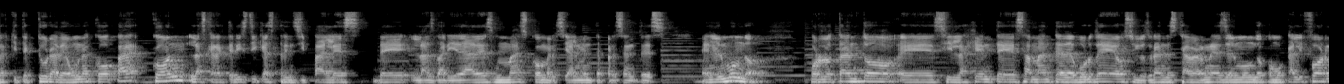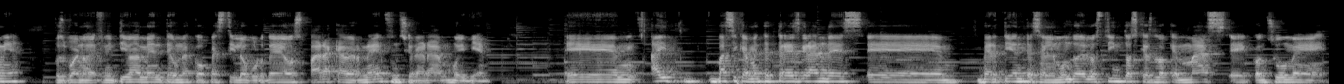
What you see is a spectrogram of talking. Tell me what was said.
arquitectura de una copa con las características principales de las variedades más comercialmente presentes en el mundo. Por lo tanto, eh, si la gente es amante de Burdeos y los grandes cabernets del mundo como California, pues bueno, definitivamente una copa estilo Burdeos para Cabernet funcionará muy bien. Eh, hay básicamente tres grandes eh, vertientes en el mundo de los tintos, que es lo que más eh, consume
